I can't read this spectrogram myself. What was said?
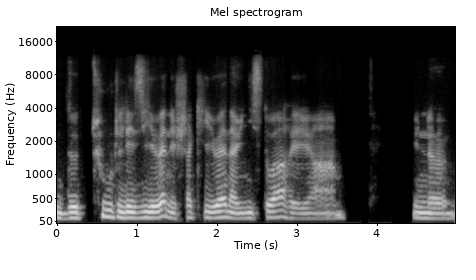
de tous les IEN, et chaque IEN a une histoire et un, une,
